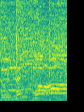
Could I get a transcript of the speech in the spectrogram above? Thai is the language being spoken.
rồi hết khó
